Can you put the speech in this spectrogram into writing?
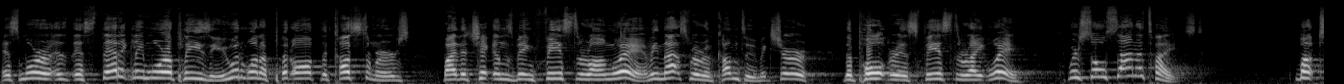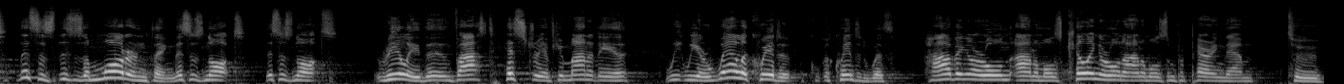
It's more aesthetically more pleasing. You wouldn't want to put off the customers by the chickens being faced the wrong way. I mean, that's where we've come to. Make sure the poultry is faced the right way. We're so sanitized. But this is, this is a modern thing. This is not, this is not really the vast history of humanity. Uh, we, we are well acquainted, acquainted with having our own animals, killing our own animals, and preparing them to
